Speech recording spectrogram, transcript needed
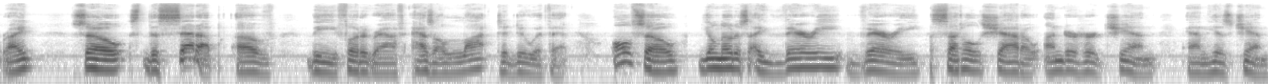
right? So the setup of the photograph has a lot to do with it. Also, you'll notice a very, very subtle shadow under her chin and his chin.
